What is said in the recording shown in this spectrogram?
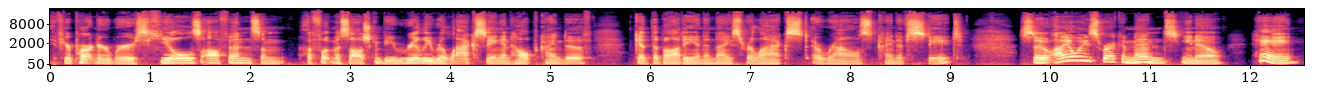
if your partner wears heels often, some a foot massage can be really relaxing and help kind of get the body in a nice, relaxed, aroused kind of state. So I always recommend, you know, hey,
